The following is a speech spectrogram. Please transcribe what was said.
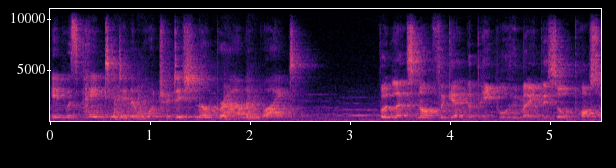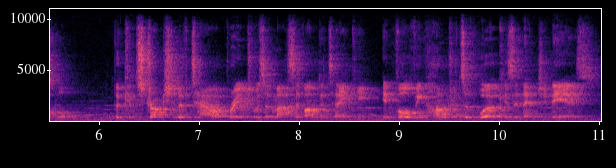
it was painted in a more traditional brown and white. But let's not forget the people who made this all possible. The construction of Tower Bridge was a massive undertaking, involving hundreds of workers and engineers.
